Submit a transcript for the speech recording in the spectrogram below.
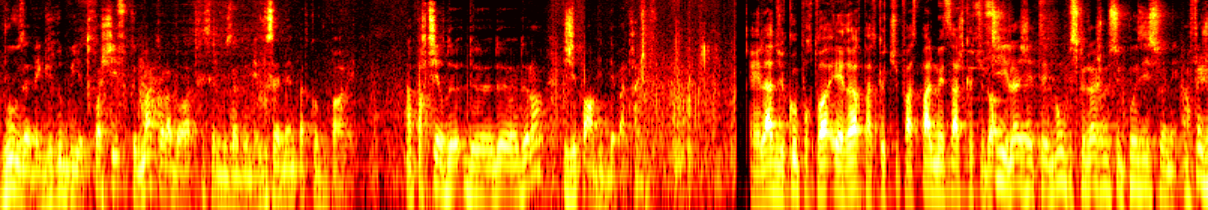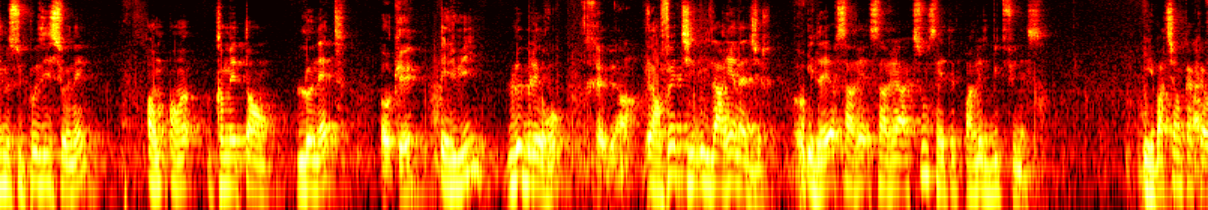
Vous, vous avez gribouillé trois chiffres que ma collaboratrice, elle vous a donnés. Vous savez même pas de quoi vous parlez. À partir de, de, de, de là, j'ai pas envie de débattre avec vous. Et là, du coup, pour toi, erreur parce que tu passes pas le message que tu dois. Si, là j'étais bon parce que là je me suis positionné. En fait, je me suis positionné en- en- comme étant l'honnête Ok. et lui, le blaireau. Très bien. Et en fait, il, il a rien à dire. Et d'ailleurs, sa, ré- sa réaction, ça a été de parler de but funeste. Il est parti en cacao.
